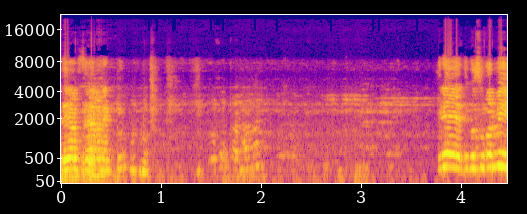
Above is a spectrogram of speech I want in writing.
দেখ কিরে, তুই গোসল করবি?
